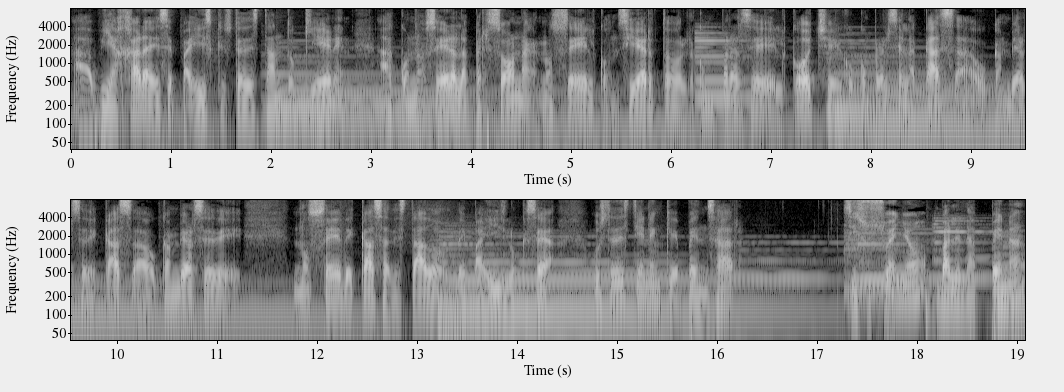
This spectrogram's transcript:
a viajar a ese país que ustedes tanto quieren, a conocer a la persona, no sé, el concierto, comprarse el coche, o comprarse la casa, o cambiarse de casa, o cambiarse de no sé, de casa, de estado, de país, lo que sea. Ustedes tienen que pensar si su sueño vale la pena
